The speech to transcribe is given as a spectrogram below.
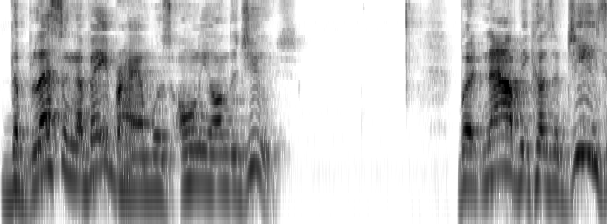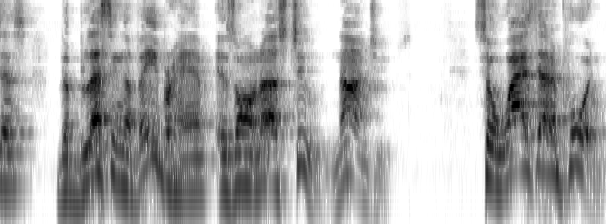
the blessing of Abraham was only on the Jews. But now, because of Jesus, the blessing of Abraham is on us too, non Jews. So, why is that important?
